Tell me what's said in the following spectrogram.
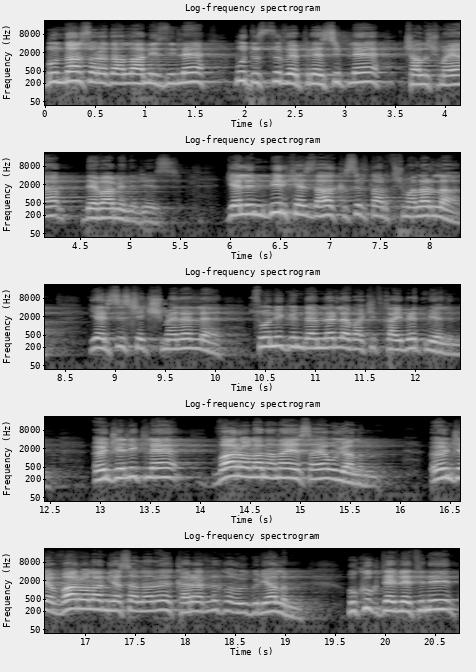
Bundan sonra da Allah'ın izniyle bu düstur ve prensiple çalışmaya devam edeceğiz. Gelin bir kez daha kısır tartışmalarla, yersiz çekişmelerle, suni gündemlerle vakit kaybetmeyelim. Öncelikle var olan anayasaya uyalım. Önce var olan yasaları kararlılıkla uygulayalım. Hukuk devletini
